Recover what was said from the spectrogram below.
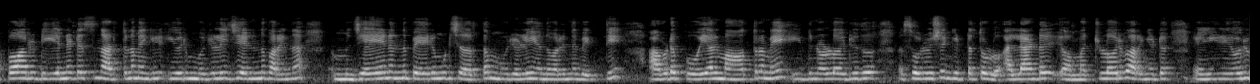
അപ്പോൾ ആ ഒരു ഡി എൻ എ ടെസ്റ്റ് നടത്തണമെങ്കിൽ ഈ ഒരു മുരളി ജയൻ എന്ന് പറയുന്ന ജയൻ എന്ന പേരും കൂടി ചേർത്ത മുരളി എന്ന് പറയുന്ന വ്യക്തി അവിടെ പോയാൽ മാത്രമേ ഇതിനുള്ള ഒരു സൊല്യൂഷൻ കിട്ടത്തുള്ളൂ. അല്ലാണ്ട് മറ്റുള്ളവർ പറഞ്ഞിട്ട് ഈ ഒരു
